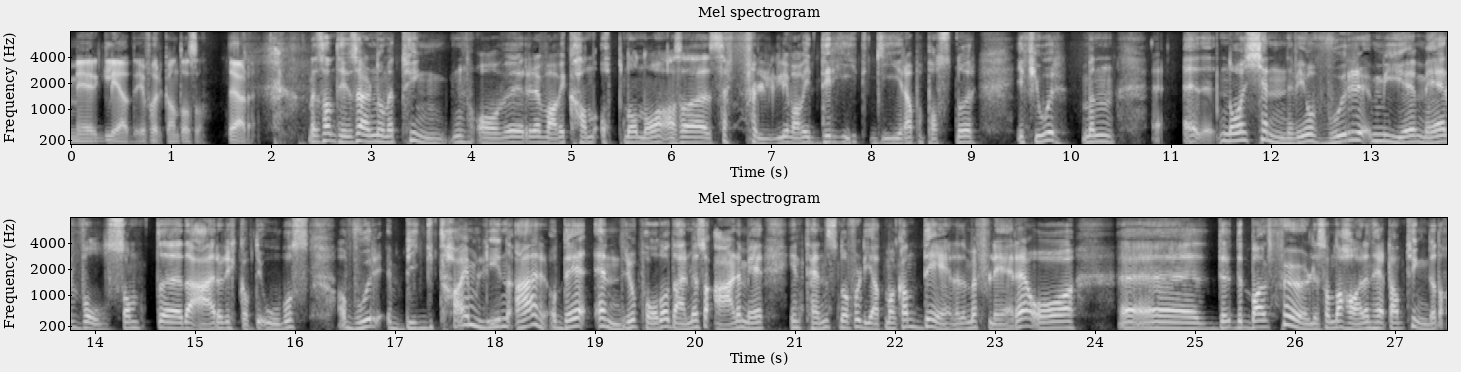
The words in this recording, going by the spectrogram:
mer glede i forkant også. Det er det. Men samtidig så er det noe med tyngden over hva vi kan oppnå nå. Altså, Selvfølgelig var vi dritgira på PostNord i fjor, men eh, nå kjenner vi jo hvor mye mer voldsomt eh, det er å rykke opp til Obos, og hvor big time Lyn er. Og det endrer jo på det, og dermed så er det mer intenst nå fordi at man kan dele det med flere, og det, det bare føles som det har en helt annen tyngde, da.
